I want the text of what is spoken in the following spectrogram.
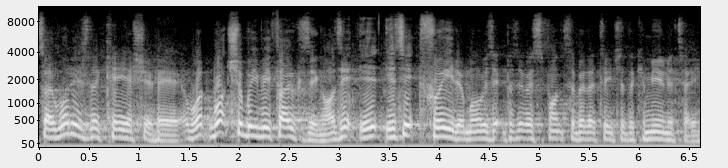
So, what is the key issue here? What, what should we be focusing on? Is it, is it freedom or is it responsibility to the community?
